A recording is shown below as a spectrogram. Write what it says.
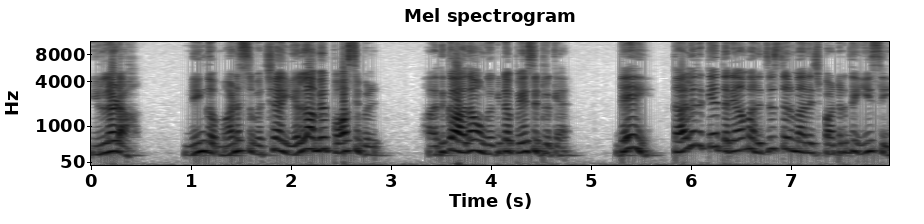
இல்லடா நீங்க மனசு வச்சா எல்லாமே பாசிபிள் அதுக்காக தான் உங்ககிட்ட பேசிட்டு இருக்கேன். டேய் தலருக்கே தெரியாம ரிஜிஸ்டர் மேரேஜ் பண்றது ஈஸி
